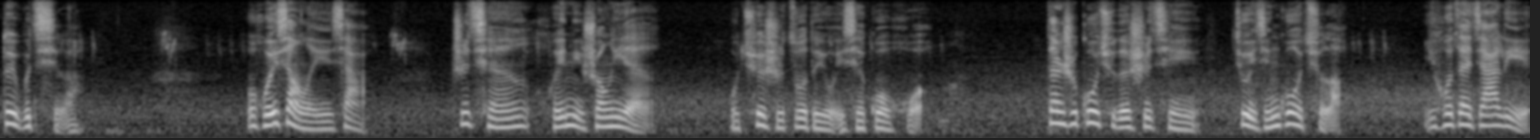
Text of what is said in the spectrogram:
对不起了。我回想了一下，之前毁你双眼，我确实做的有一些过火。但是过去的事情就已经过去了，以后在家里。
